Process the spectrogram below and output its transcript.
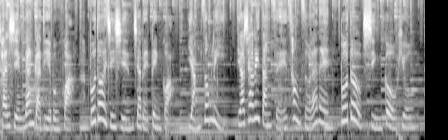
传承咱家己的文化，宝岛的精神才袂变卦。杨宗理邀请你同齐创造咱的宝岛新故乡。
